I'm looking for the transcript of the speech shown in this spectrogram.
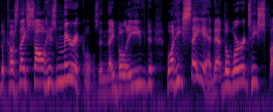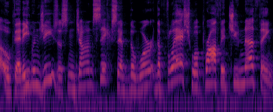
because they saw his miracles and they believed what he said, uh, the words he spoke. That even Jesus in John 6 said, The, word, the flesh will profit you nothing.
